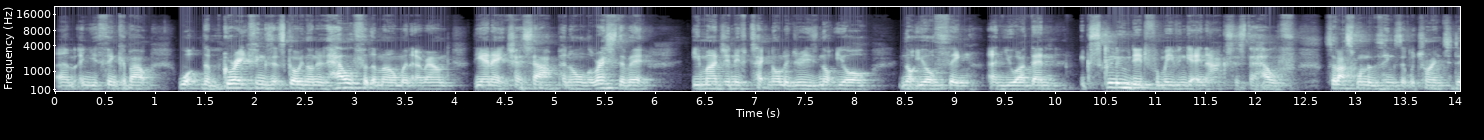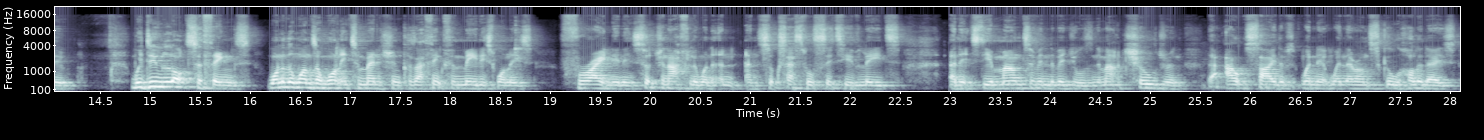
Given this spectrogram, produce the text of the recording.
Um, and you think about what the great things that's going on in health at the moment around the NHS app and all the rest of it. Imagine if technology is not your not your thing, and you are then excluded from even getting access to health. So that's one of the things that we're trying to do. We do lots of things. One of the ones I wanted to mention, because I think for me this one is frightening in such an affluent and, and successful city of Leeds, and it's the amount of individuals and the amount of children that outside of when, they, when they're on school holidays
